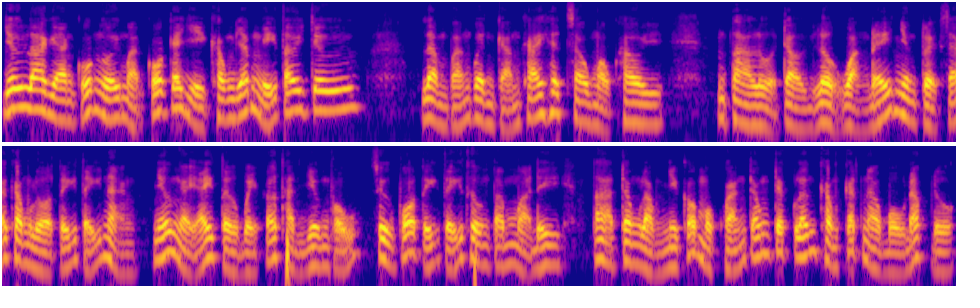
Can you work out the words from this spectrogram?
với la gan của người mà có cái gì không dám nghĩ tới chứ. Lâm Vãn Vinh cảm khái hít sâu một hơi. Ta lừa trời, lừa hoàng đế, nhưng tuyệt sẽ không lừa tỷ tỷ nàng. Nhớ ngày ấy từ biệt ở thành dương phủ, sư phó tỷ tỷ thương tâm mà đi. Ta trong lòng như có một khoảng trống rất lớn không cách nào bù đắp được.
